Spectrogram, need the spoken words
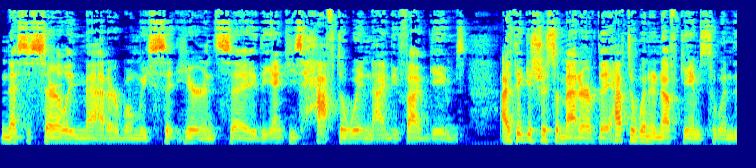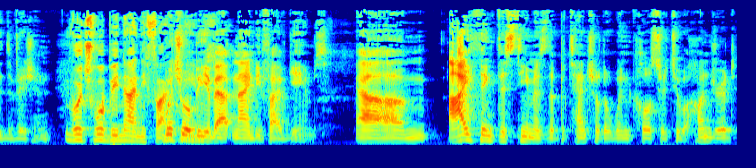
necessarily matter when we sit here and say the Yankees have to win 95 games. I think it's just a matter of they have to win enough games to win the division. Which will be 95 Which games. will be about 95 games. Um, I think this team has the potential to win closer to 100,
